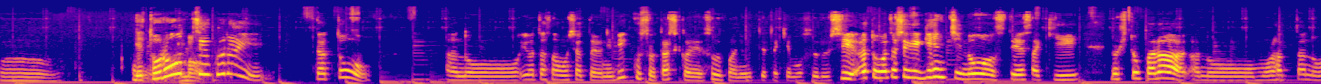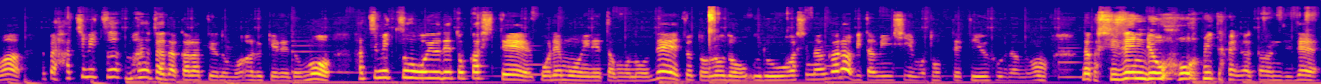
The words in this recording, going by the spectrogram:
うん。で、トローチぐらいだと、ああの、岩田さんおっしゃったように、ビックス確かにスーパーに売ってた気もするし、あと私が現地のステイ先の人から、あの、もらったのは、やっぱり蜂蜜、マルタだからっていうのもあるけれども、蜂蜜をお湯で溶かして、こうレモン入れたもので、ちょっと喉を潤わしながらビタミン C も取ってっていう風なのを、なんか自然療法みたいな感じで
